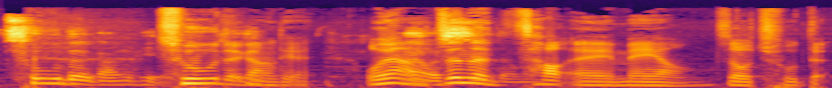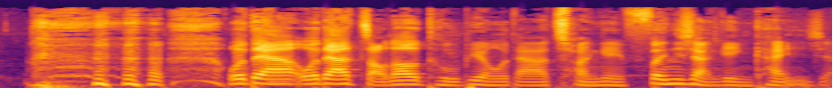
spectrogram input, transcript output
初的钢铁，粗的钢铁，我想真的超哎、没有，只有粗的。我等下我等下找到图片，我等下传给你分享给你看一下。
